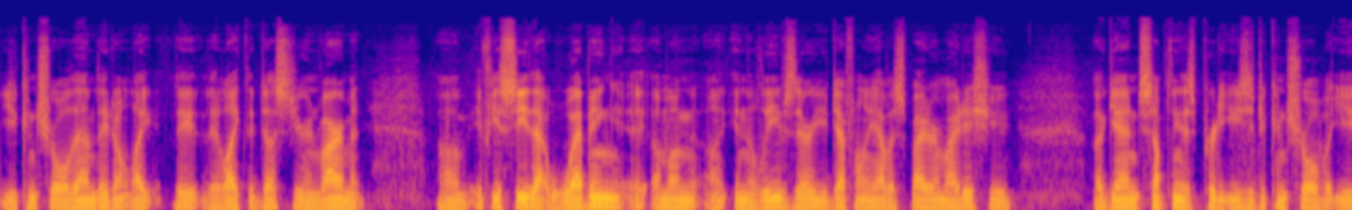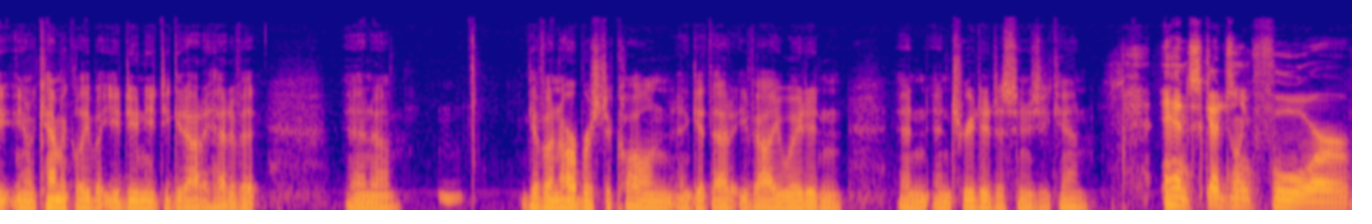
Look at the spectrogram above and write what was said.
you control them. They don't like they they like the dustier environment. Um, if you see that webbing uh, among uh, in the leaves there, you definitely have a spider mite issue. Again, something that's pretty easy to control, but you you know chemically, but you do need to get out ahead of it, and uh, give an arborist a call and, and get that evaluated and and and it as soon as you can and scheduling for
